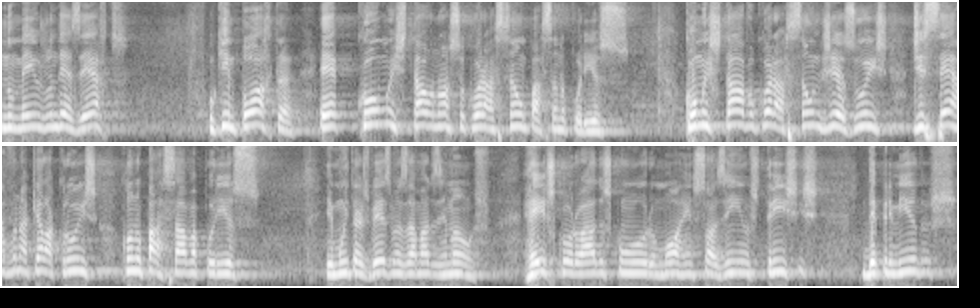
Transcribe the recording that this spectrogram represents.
no meio de um deserto. O que importa é como está o nosso coração passando por isso. Como estava o coração de Jesus, de servo naquela cruz, quando passava por isso. E muitas vezes, meus amados irmãos, reis coroados com ouro morrem sozinhos, tristes, deprimidos,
